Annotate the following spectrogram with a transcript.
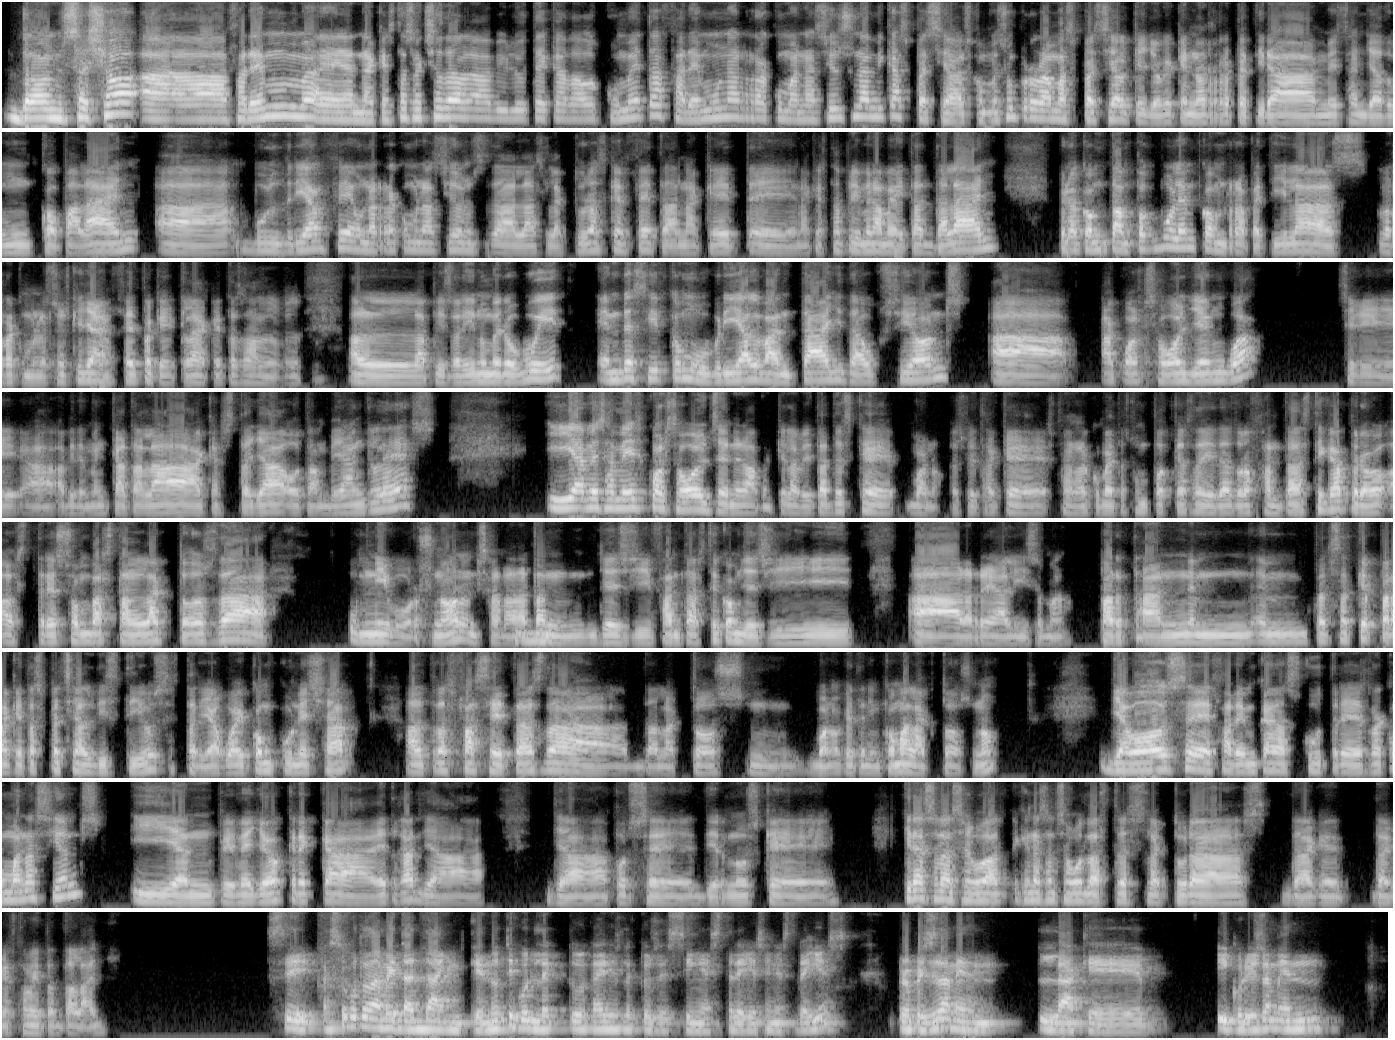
Doncs això, eh, farem, eh, en aquesta secció de la Biblioteca del Cometa, farem unes recomanacions una mica especials. Com és un programa especial que jo crec que no es repetirà més enllà d'un cop a l'any, eh, voldríem fer unes recomanacions de les lectures que hem fet en, aquest, eh, en aquesta primera meitat de l'any, però com tampoc volem com repetir les, les recomanacions que ja hem fet, perquè clar, aquest és l'episodi número 8, hem decidit com obrir el ventall d'opcions a, a qualsevol llengua sigui, evidentment, català, castellà o també anglès, i, a més a més, qualsevol gènere, perquè la veritat és que, bueno, és veritat que Esperant el Comet és un podcast de literatura fantàstica, però els tres són bastant lectors de omnívors, no? Ens agrada mm -hmm. tant llegir fantàstic com llegir uh, realisme. Per tant, hem, hem pensat que per aquest especial d'estiu estaria guai com conèixer altres facetes de, de lectors, bueno, que tenim com a lectors, no? Llavors eh, farem cadascú tres recomanacions i en primer lloc crec que Edgar ja, ja pots eh, dir-nos que, quines, han sigut, quines han sigut les tres lectures d'aquesta aquest, meitat de l'any. Sí, ha sigut una meitat d'any que no he tingut lectura, gaires lectures de 5 estrelles, 5 estrelles, però precisament la que, i curiosament,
